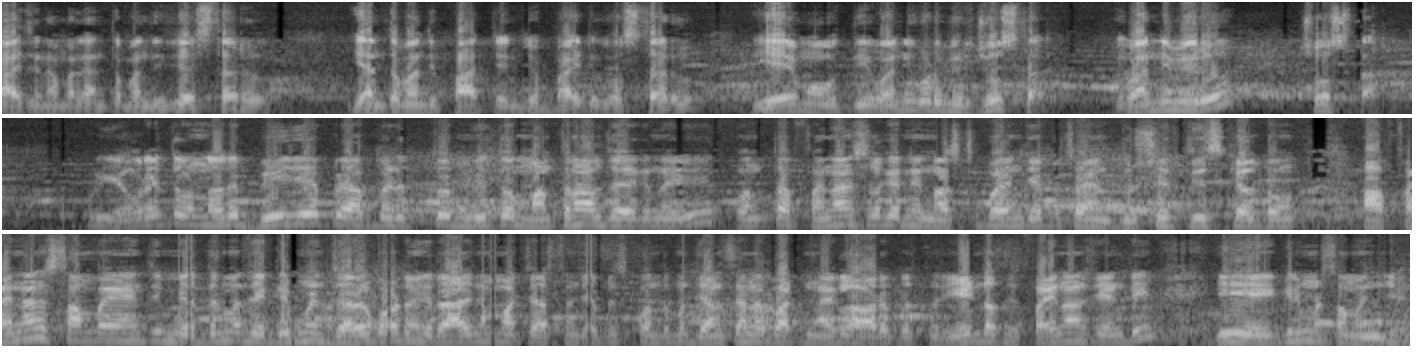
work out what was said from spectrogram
రాజీనామాలు ఎంతమంది చేస్తారు? ఎంతమంది పార్టీ నుంచి బయటకు వస్తారు ఏమవుద్ది ఇవన్నీ కూడా మీరు చూస్తారు. ఇవన్నీ మీరు చూస్తారు. ఇప్పుడు ఎవరైతే ఉన్నారో బీజేపీ అభ్యర్థితో మీతో మంతనాలు జరిగినాయి కొంత ఫైనాన్షియల్గా నేను నష్టపోయని చెప్పేసి ఆయన దృష్టికి తీసుకెళ్ళడం ఆ ఫైనాన్స్ సంబంధించి మీ ఇద్దరి మీద అగ్రిమెంట్ జరగడం ఈ రాజీనామా చేస్తామని చెప్పేసి కొంతమంది జనసేన పార్టీ నాయకులు ఆరోపిస్తున్నారు. ఏంటి అసలు ఫైనాన్స్ ఏంటి? ఈ అగ్రిమెంట్ సంబంధించి.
